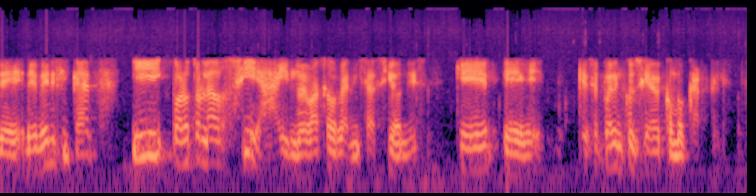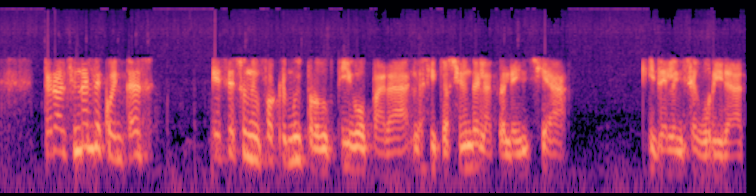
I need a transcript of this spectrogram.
de, de, verificar y por otro lado sí hay nuevas organizaciones que que se pueden considerar como cárteles. Pero al final de cuentas ese es un enfoque muy productivo para la situación de la violencia y de la inseguridad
